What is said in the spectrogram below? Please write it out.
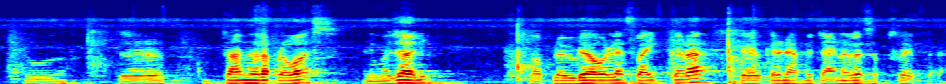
हो, तर खूप छान झाला प्रवास आणि मजा आली. तो आपला व्हिडिओ आवडल्यास लाईक करा शेअर करा आणि आपल्या चॅनलला सबस्क्राईब करा.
